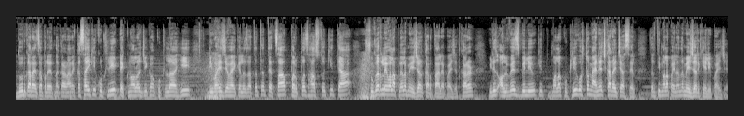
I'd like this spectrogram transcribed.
दूर करायचा प्रयत्न करणार आहे. कसं आहे की कुठलीही टेक्नॉलॉजी किंवा कुठलंही डिव्हाइस जेव्हा हे केलं जातं तर त्याचा पर्पज हा असतो की त्या शुगर लेवल आपल्याला मेजर करता आल्या पाहिजेत. कारण इट इज ऑलवेज बिलीव्ह की मला कुठलीही गोष्ट मॅनेज करायची असेल तर ती मला पहिल्यांदा मेजर केली पाहिजे.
